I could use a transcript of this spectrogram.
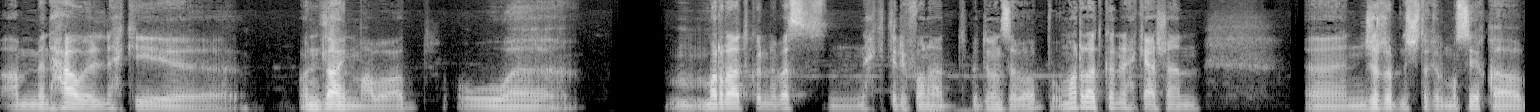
عم نحاول نحكي اونلاين مع بعض ومرات كنا بس نحكي تليفونات بدون سبب ومرات كنا نحكي عشان آه، نجرب نشتغل موسيقى.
